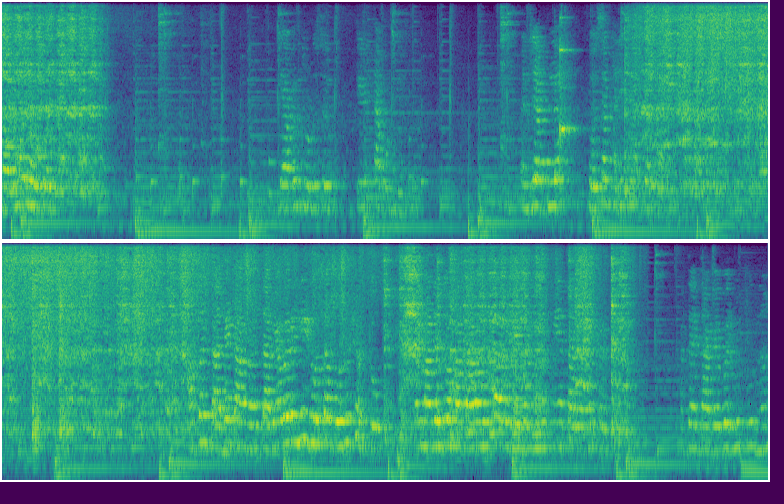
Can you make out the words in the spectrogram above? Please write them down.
नॉर्मल होतो. त्यावर थोडस तेल टाकून घेतलं. म्हणजे आपलं डोसा खाली आपण साध्या ता- ताव्यावरही डोसा करू शकतो. माझ्या माझा जो हा होता मी आता आता या मी पूर्ण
